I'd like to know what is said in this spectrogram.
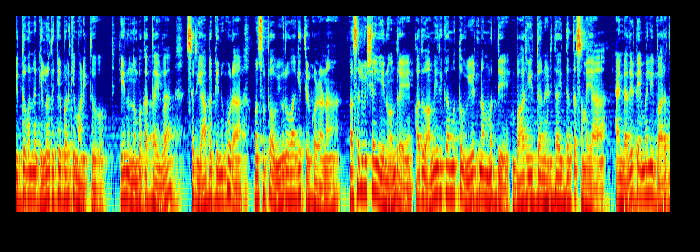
ಯುದ್ಧವನ್ನು ಗೆಲ್ಲೋದಕ್ಕೆ ಬಳಕೆ ಮಾಡಿತ್ತು. ಏನು ನಂಬಕ್ಕಾಗ್ತಾ ಇಲ್ವಾ? ಸರಿ, ಆ ಬಗ್ಗೆನೂ ಕೂಡ ಒಂದು ಸ್ವಲ್ಪ ವಿವರವಾಗಿ ತಿಳ್ಕೊಳ್ಳೋಣ. ಅಸಲು ವಿಷಯ ಏನು ಅಂದ್ರೆ, ಅದು ಅಮೆರಿಕ ಮತ್ತು ವಿಯೆಟ್ನಾಂ ಮಧ್ಯೆ ಭಾರಿ ಯುದ್ಧ ನಡೀತಾ ಇದ್ದಂತ ಸಮಯ. ಅಂಡ್ ಅದೇ ಟೈಮಲ್ಲಿ ಭಾರತ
